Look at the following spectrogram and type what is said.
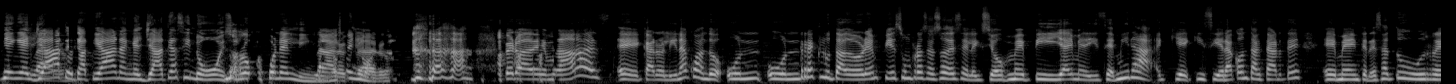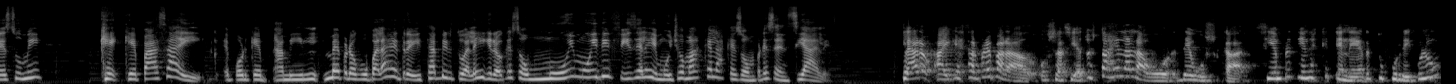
Y en el yate, Tatiana, en el yate así no, eso no, lo puedes poner en línea. Claro, claro. Pero además, eh, Carolina, cuando un, un reclutador empieza un proceso de selección, me pilla y me dice, mira, que quisiera contactarte, eh, me interesa tu resumen ¿Qué, pasa ahí? Eh, porque a mí me preocupan las entrevistas virtuales y creo que son muy, muy difíciles y mucho más que las que son presenciales. Claro, hay que estar preparado. O sea, si ya tú estás en la labor de buscar, siempre tienes que tener tu currículum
